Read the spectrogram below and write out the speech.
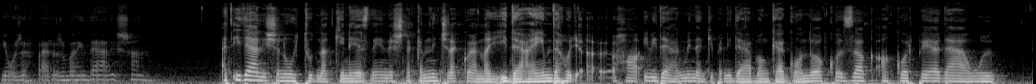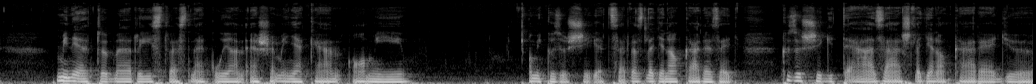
Józsefvárosban ideálisan? Hát ideálisan úgy tudnak kinézni, és nekem nincsenek olyan nagy ideáim, de hogy ha ideál, mindenképpen ideálban kell gondolkozzak, akkor például minél többen részt vesznek olyan eseményeken, ami, ami közösséget szervez. Legyen akár ez egy közösségi teázás, legyen akár egy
